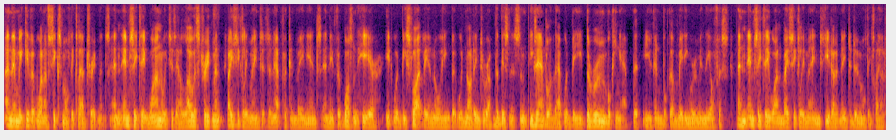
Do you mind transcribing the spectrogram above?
And then we give it one of six multi cloud treatments. And MCT1, which is our lowest treatment, basically means it's an app for convenience. And if it wasn't here, it would be slightly annoying but would not interrupt the business. An example of that would be the room booking app that you can book a meeting room in the office. And MCT1 basically means you don't need to do multi cloud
